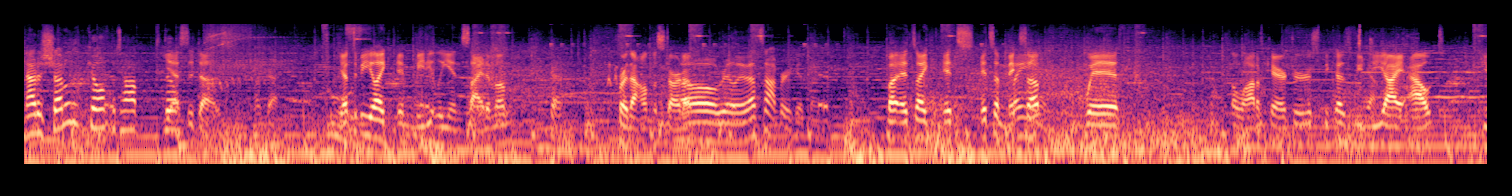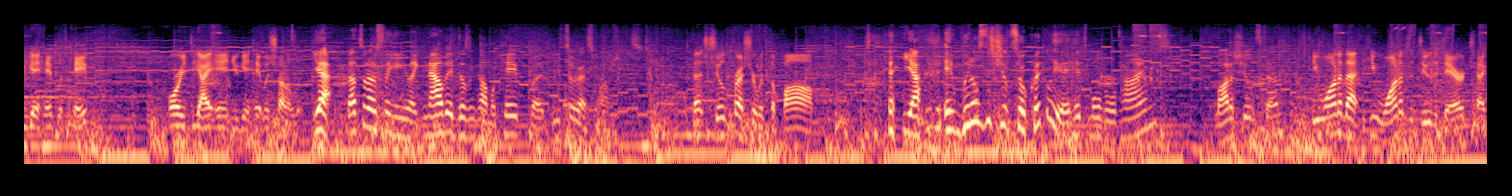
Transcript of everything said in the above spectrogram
Now, does Shuttle kill off the top? Still? Yes, it does. Okay. You have to be like immediately inside of him Okay. for that on the startup. Oh, really? That's not very good. But it's like it's it's a mix up with a lot of characters because if you Yeah. DI out, you get hit with cape. or you DI in, you get hit with shuttle loop. Yeah, that's what I was thinking. Like now that it doesn't combo cape, but you still got some options. That shield pressure with the bomb. yeah, it whittles the shield so quickly. It hits multiple times. A lot of shield stun. He wanted that. He wanted to do the dair check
